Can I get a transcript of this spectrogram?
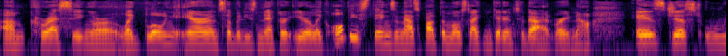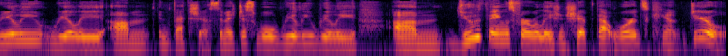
um, caressing or like blowing air on somebody's neck or ear, like all these things, and that's about the most I can get into that right now, is just really, really um, infectious. And it just will really, really um, do things for a relationship that words can't do.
